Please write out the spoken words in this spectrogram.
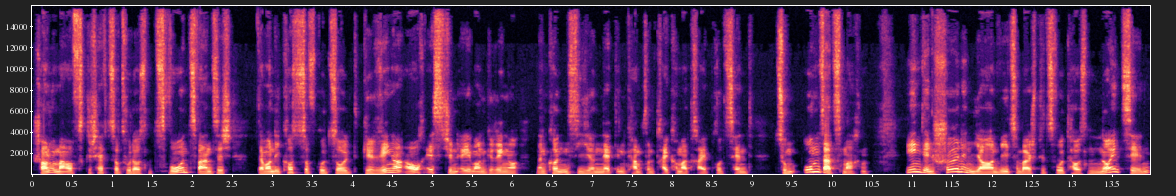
Schauen wir mal aufs Geschäftsjahr 2022. Da waren die Costs of Goods Sold geringer, auch SG&A waren geringer. Dann konnten sie hier Net Income von 3,3 Prozent zum Umsatz machen. In den schönen Jahren, wie zum Beispiel 2019,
